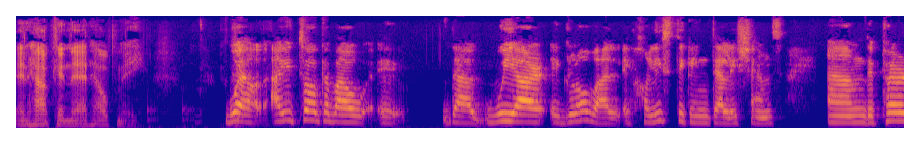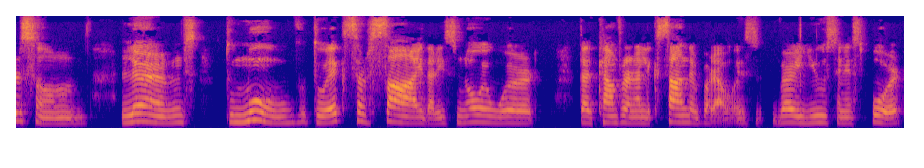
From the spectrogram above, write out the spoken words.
and how can that help me? Well, I talk about uh, that we are a global, a holistic intelligence, and the person learns to move, to exercise. That is no a word that comes from Alexander, but I was very used in sport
